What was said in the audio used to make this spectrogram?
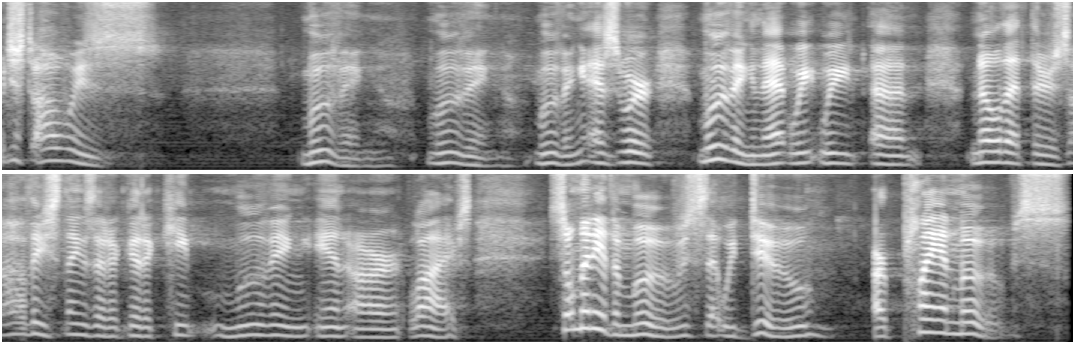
We're just always moving, moving, moving. As we're moving in that, we, we uh, know that there's all these things that are going to keep moving in our lives. So many of the moves that we do are planned moves.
